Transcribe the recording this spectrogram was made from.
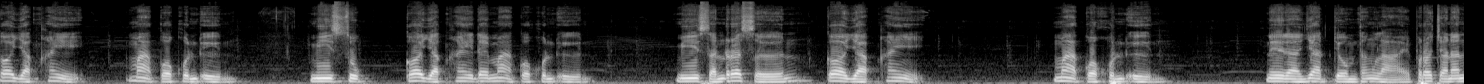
ก็อยากให้มากกว่าคนอื่น มีสุขก็อยากให้ได้มากกว่าคนอื่น มีสรรเสริญก็อยากให้ มากกว่าคนอื่นนี่แหละญาติโยมทั้งหลาย เพราะฉะนั้น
